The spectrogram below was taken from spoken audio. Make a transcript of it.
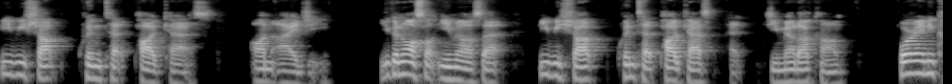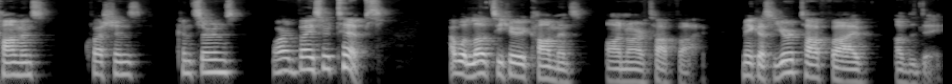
BB Shop Quintet Podcast on IG. You can also email us at bbshopquintetpodcast at gmail.com for any comments, questions, concerns, or advice or tips. I would love to hear your comments on our top five. Make us your top five of the day.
